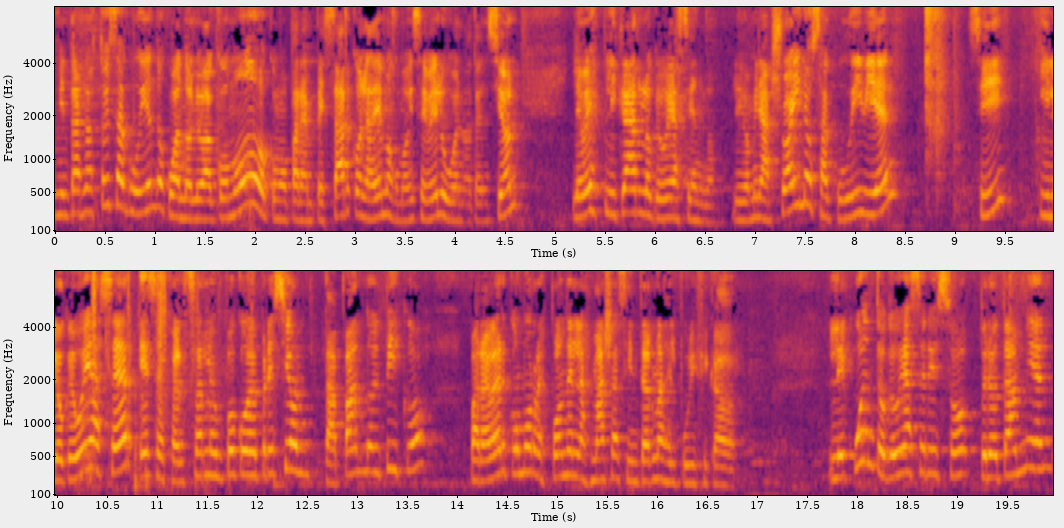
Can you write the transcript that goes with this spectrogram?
mientras lo estoy sacudiendo, cuando lo acomodo, como para empezar con la demo, como dice Belu, bueno, atención, le voy a explicar lo que voy haciendo. Le digo, mira, yo ahí lo sacudí bien, ¿sí? Y lo que voy a hacer es ejercerle un poco de presión, tapando el pico, para ver cómo responden las mallas internas del purificador. Le cuento que voy a hacer eso, pero también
